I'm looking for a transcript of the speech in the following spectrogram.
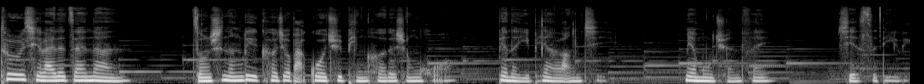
突如其来的灾难，总是能立刻就把过去平和的生活变得一片狼藉，面目全非，歇斯底里。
